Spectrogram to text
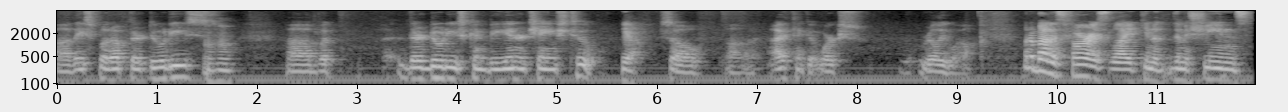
Uh, they split up their duties, Mhm. uh, but their duties can be interchanged too. Yeah. So uh, I think it works really well. What about as far as like you know the machines,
